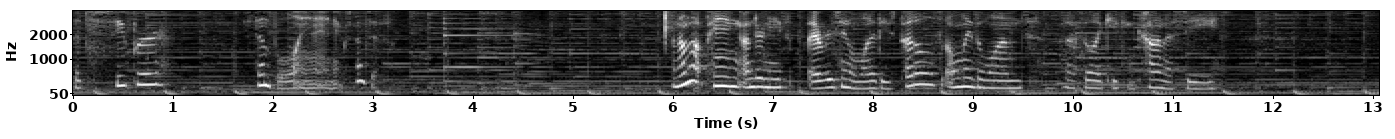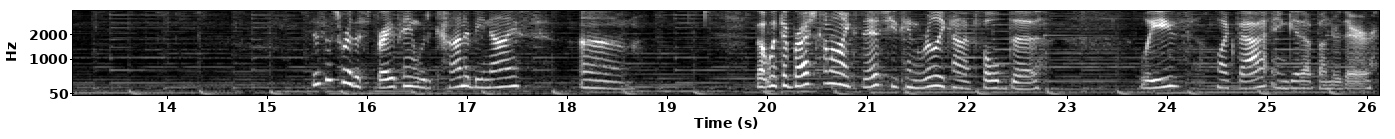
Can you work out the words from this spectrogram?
that's super simple and inexpensive. And I'm not painting underneath every single one of these petals, only the ones that I feel like you can kind of see This is where the spray paint would kind of be nice. Um, but with a brush kind of like this, you can really kind of fold the leaves like that and get up under there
